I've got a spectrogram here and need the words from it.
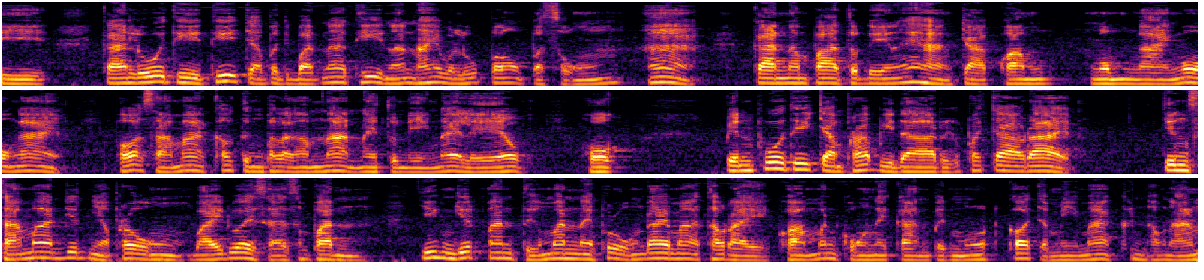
4. การรู้วิธีที่จะปฏิบัติหน้าที่นั้นให้บรรลุเป้าประสงค์ 5. การนำพาตนเองให้ห่างจากความงมงายโง่ง่าย เพราะสามารถเข้าถึงพลังอำนาจในตนเองได้แล้ว 6. เป็นผู้ที่จำพระบิดาหรือพระเจ้าได้ จึงสามารถยึดเหนี่ยวพระองค์ไว้ด้วยสายสัมพันธ์ ยิ่งยึดมั่นถือมั่นในพระองค์ได้มากเท่าไหร่ ความมั่นคงในการเป็นมนุษย์ก็จะมีมากขึ้นเท่านั้น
